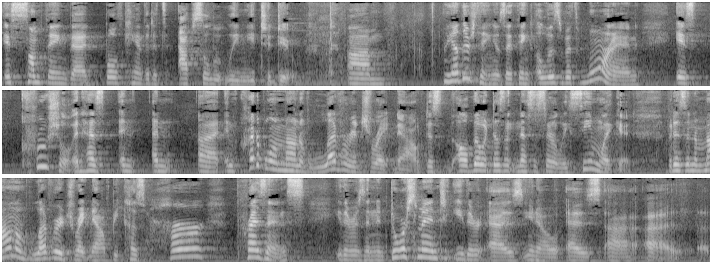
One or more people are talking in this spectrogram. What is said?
is something that both candidates absolutely need to do. Um, the other thing is, I think Elizabeth Warren is crucial and has an, an uh, incredible amount of leverage right now, just, although it doesn't necessarily seem like it, but has an amount of leverage right now because her presence, either as an endorsement, either as you know, as uh, uh,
